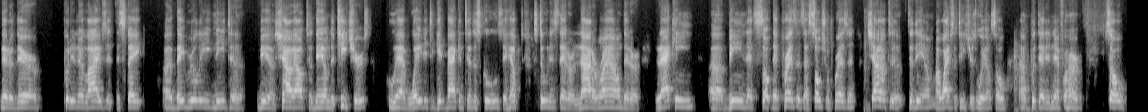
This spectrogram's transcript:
that are there putting their lives at, the stake. Uh, they really need to be a shout out to them, the teachers who have waited to get back into the schools to help students that are not around, that are lacking, uh, being that so that presence, that social presence. Shout out to, to them. My wife's a teacher as well, so I put that in there for her. So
